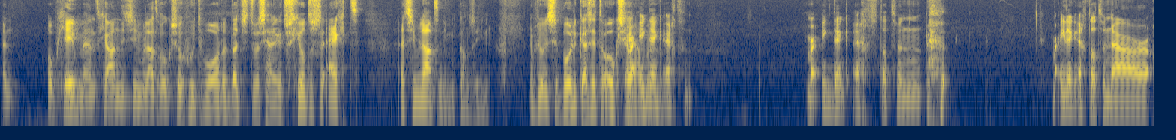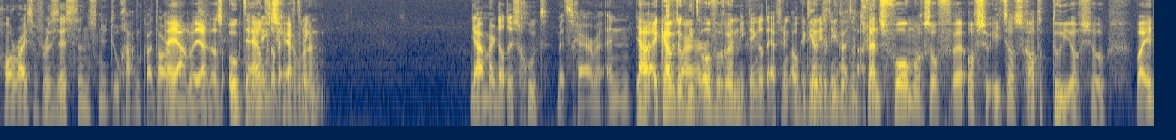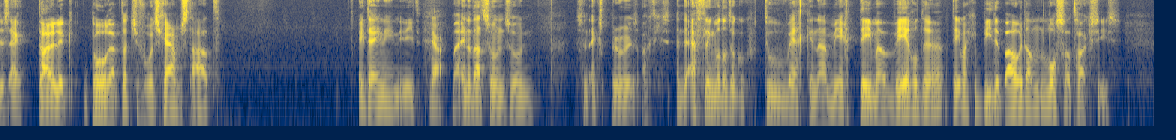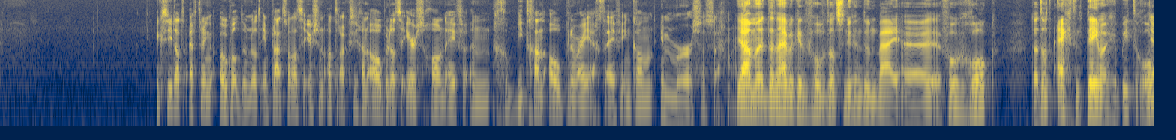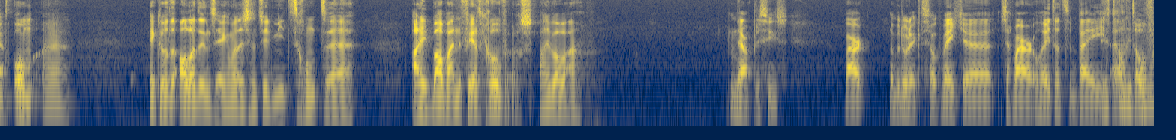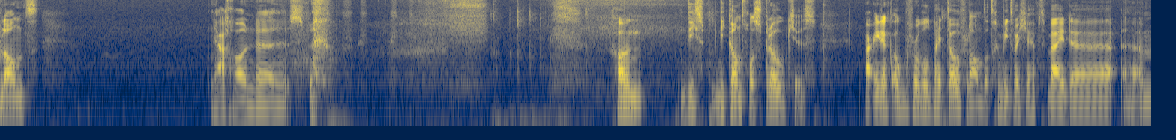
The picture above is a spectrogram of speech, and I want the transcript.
En op een gegeven moment gaan die simulator ook zo goed worden dat je het waarschijnlijk het verschil tussen echt en simulator niet meer kan zien. Ik bedoel, in Symbolica zitten ook Ja, schermen. maar ik denk echt... Maar ik denk echt dat we... n- maar ik denk echt dat we naar gewoon Rise of Resistance nu toe gaan qua Dark Ja, ja, maar ja, dat is ook de Ik helft schermen. Ja, maar dat is goed met schermen. En Ja, ik heb het ook niet over een... ik denk dat de Efteling ook Ik die heb het ook richting niet over een. Transformers of, eh, of zoiets als Ratatouille of zo. Waar je dus echt duidelijk door hebt dat je voor een scherm staat. Ik denk niet. niet. Ja. Maar inderdaad, zo'n zo'n zo'n experience-achtig. En de Efteling wil natuurlijk ook toewerken naar meer thema-werelden, thema-gebieden bouwen dan losse attracties. Ik zie dat Efteling ook wel doen. Dat in plaats van dat ze eerst een attractie gaan openen, dat ze eerst gewoon even een gebied gaan openen waar je echt even in kan immersen, zeg maar. Ja, maar dan heb ik het bijvoorbeeld wat ze nu gaan doen bij eh Vogelrok. Dat dat echt een themagebied rondom... eh, ik wilde Aladdin zeggen, maar dat is natuurlijk niet rond eh, Alibaba en de 40 rovers. Alibaba. Ja, precies. Maar dat bedoel ik. Het is ook een beetje, zeg maar, hoe heet het? Bij het eh? Toverland. Ja, gewoon de. gewoon die, die kant van sprookjes. Maar ik denk ook bijvoorbeeld bij Toverland, dat gebied wat je hebt bij de. ehm,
